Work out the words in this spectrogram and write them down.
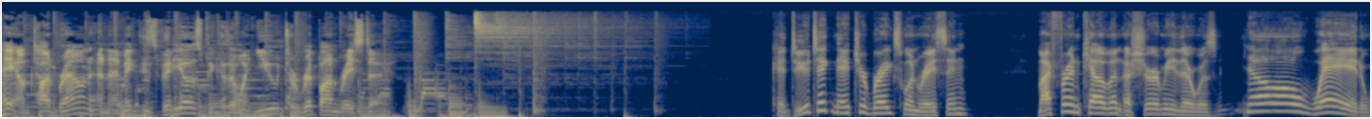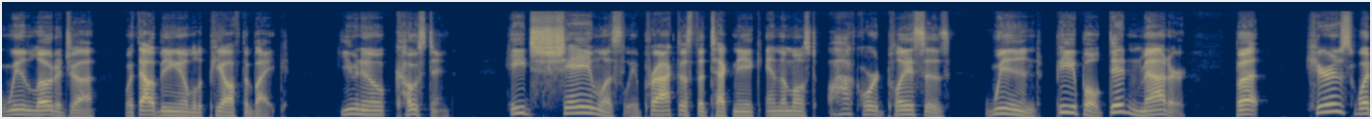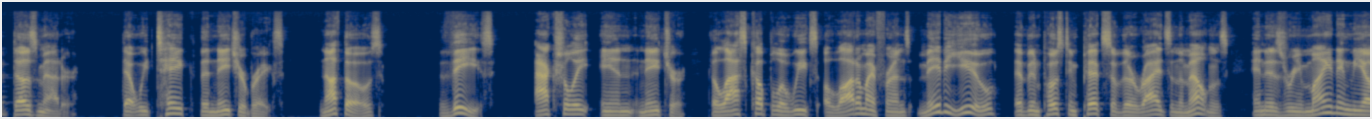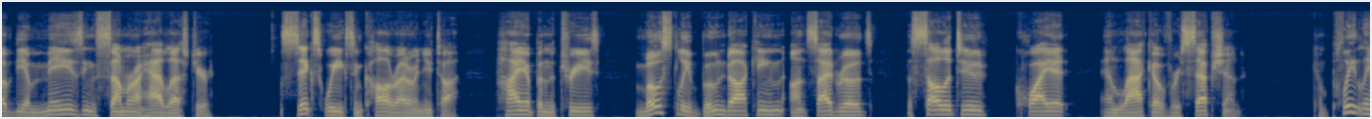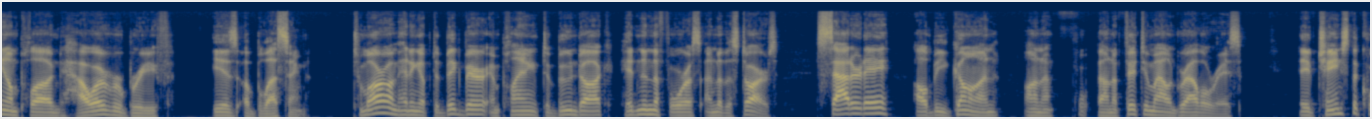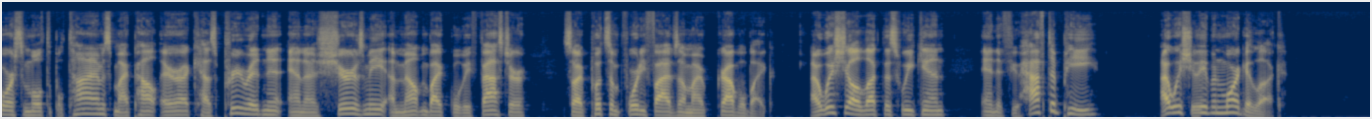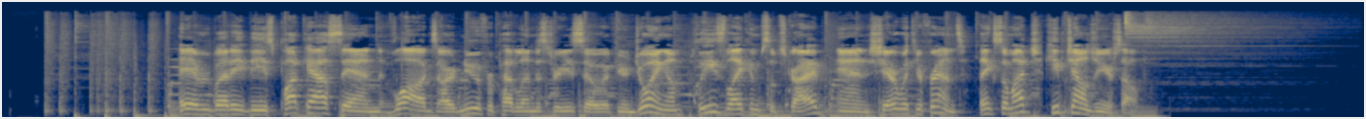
Hey, I'm Todd Brown, and I make these videos because I want you to rip on race day. Okay, do you take nature breaks when racing? My friend Kelvin assured me there was no way to win Lotoja without being able to pee off the bike. You know, coasting. He'd shamelessly practice the technique in the most awkward places. Wind, people, didn't matter. But here's what does matter that we take the nature breaks. Not those, these, actually in nature. The last couple of weeks, a lot of my friends, maybe you, have been posting pics of their rides in the mountains and is reminding me of the amazing summer I had last year. Six weeks in Colorado and Utah, high up in the trees, mostly boondocking on side roads, the solitude, quiet, and lack of reception. Completely unplugged, however brief, is a blessing. Tomorrow I'm heading up to Big Bear and planning to boondock hidden in the forest under the stars. Saturday, I'll be gone on a on a 50 mile gravel race. They've changed the course multiple times. My pal Eric has pre-ridden it and assures me a mountain bike will be faster, so I put some 45s on my gravel bike. I wish y'all luck this weekend, and if you have to pee, I wish you even more good luck. Hey everybody, these podcasts and vlogs are new for Pedal Industries, so if you're enjoying them, please like and subscribe and share with your friends. Thanks so much. Keep challenging yourself.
